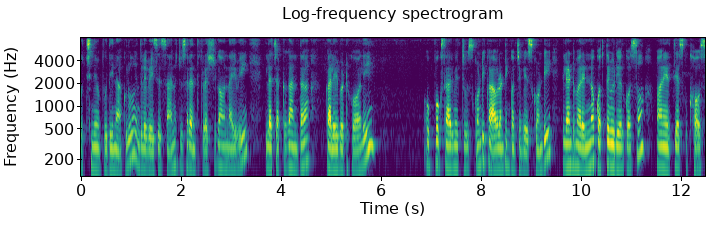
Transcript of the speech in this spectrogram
వచ్చిన పుదీనా ఆకులు ఇందులో వేసేసాను. చూసారు ఎంత ఫ్రెష్గా ఉన్నాయి ఇలా చక్కగా అంతా కలియబెట్టుకోవాలి. ఉప్పు ఒకసారి మీరు చూసుకోండి కావాలంటే ఇంకొంచెం వేసుకోండి. ఇలాంటి మరెన్నో కొత్త వీడియోల కోసం మా నేర్తియాస్ కుక్ హౌస్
